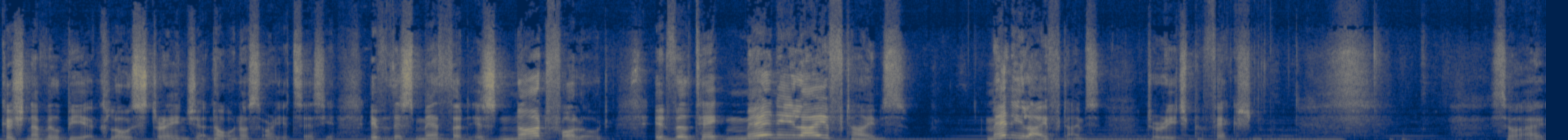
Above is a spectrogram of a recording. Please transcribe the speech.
Krishna will be a close stranger. No, no, sorry, it says here. If this method is not followed, it will take many lifetimes, many lifetimes to reach perfection. So I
